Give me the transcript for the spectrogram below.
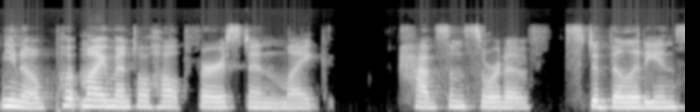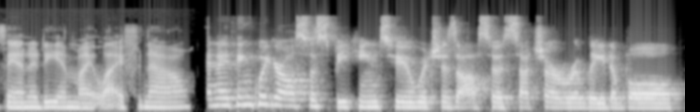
you know, put my mental health first and like have some sort of stability and sanity in my life now. And I think what you're also speaking to, which is also such a relatable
